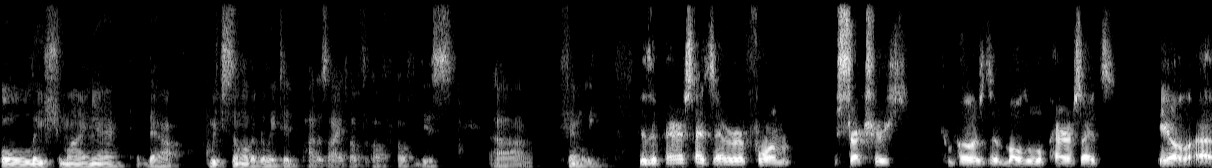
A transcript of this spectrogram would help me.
or Leishmania, there, which is another related parasite of of, of this uh, family. Do the parasites ever form structures composed of multiple parasites. You know, uh,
